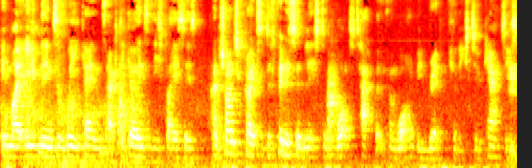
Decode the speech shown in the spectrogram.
in my evenings and weekends, actually going to these places and trying to create a definitive list of what had happened and what had been written for these two counties,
